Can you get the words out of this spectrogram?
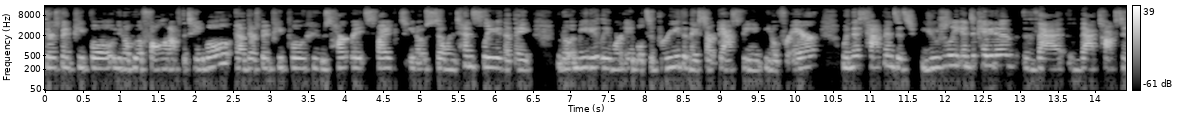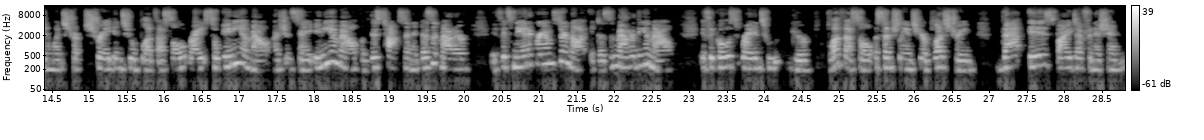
There's been people, you know, who have fallen fallen off the table. And there's been people whose heart rate spiked, you know, so intensely that they, you know, immediately weren't able to breathe and they start gasping, you know, for air. When this happens, it's usually indicative that that toxin went st- straight into a blood vessel, right? So any amount, I should say, any amount of this toxin, it doesn't matter if it's nanograms or not, it doesn't matter the amount. If it goes right into your blood vessel, essentially into your bloodstream, that is by definition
